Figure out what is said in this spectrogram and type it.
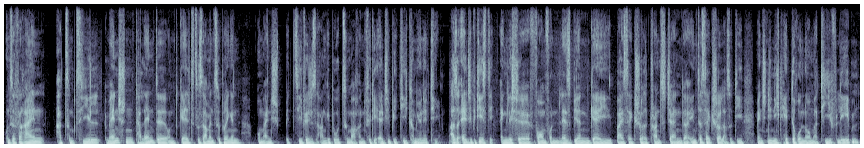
Unser Verein hat zum Ziel, Menschen, Talente und Geld zusammenzubringen, um ein spezifisches Angebot zu machen für die LGBT-Community. Also LGBT ist die englische Form von Lesbian, Gay, Bisexual, Transgender, Intersexual, also die Menschen, die nicht heteronormativ leben.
